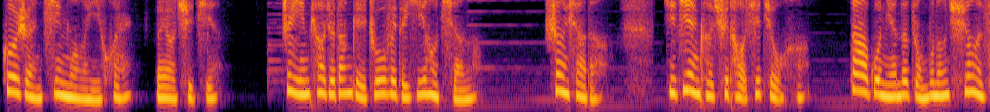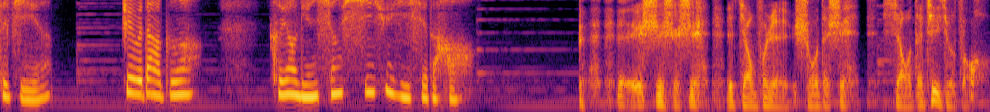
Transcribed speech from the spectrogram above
顾阮静默了一会儿，没有去接。这银票就当给诸位的医药钱了，剩下的也尽可去讨些酒喝。大过年的，总不能缺了自己。这位大哥，可要怜香惜玉一些的好。是是是，江夫人说的是，小的这就走。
